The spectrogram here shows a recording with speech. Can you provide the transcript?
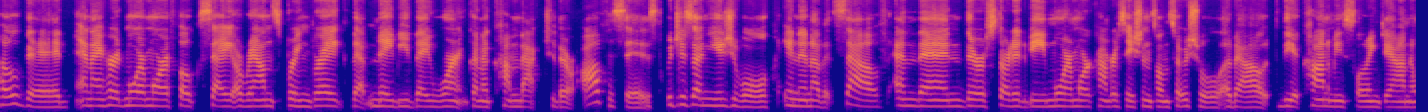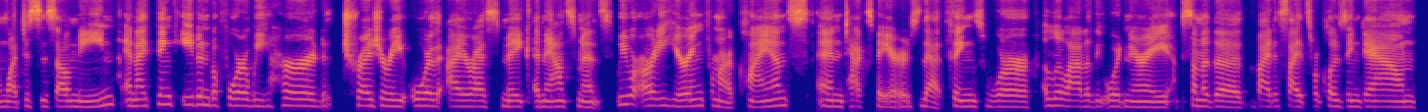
COVID. And I heard more and more folks say around spring break that maybe they weren't going to come back to their offices, which is unusual in and of itself. And then there started to be more and more conversations on social about the economy slowing down and what does this all mean. And I think even before we heard Treasury or the IRS make announcements, we were already hearing from our clients and taxpayers that things were a little out of the ordinary. Some of the VITA sites were closing down,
